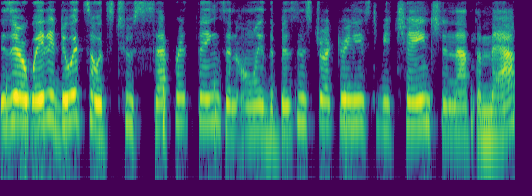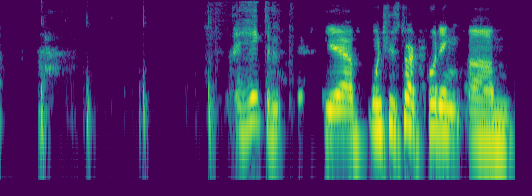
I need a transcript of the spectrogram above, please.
is there a way to do it so it's two separate things and only the business directory needs to be changed and not the map? I hate to, Yeah, once you start putting, um,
